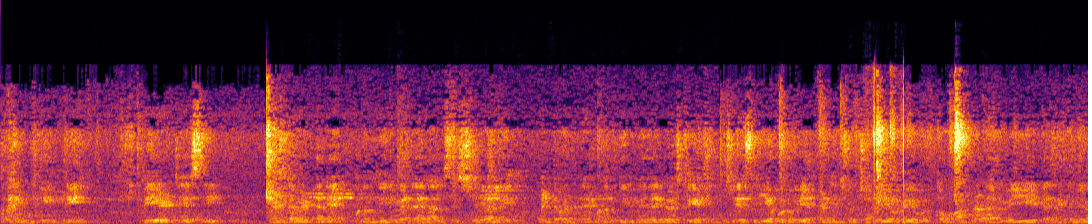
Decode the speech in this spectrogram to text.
క్రైమ్ టీమ్ని క్రియేట్ చేసి వెంట వెంటనే మనం దీని మీద అనాలిసిస్ చేయాలి. వెంట వెంటనే మనం దీని మీద ఇన్వెస్టిగేషన్ చేసి ఎవరు ఎక్కడి నుంచి వచ్చారు ఎవరు ఎవరితో మాట్లాడారు వీటన్నిటి మీద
